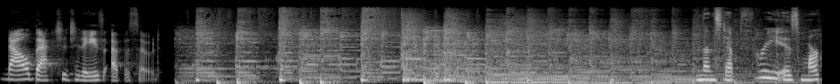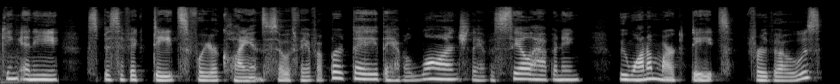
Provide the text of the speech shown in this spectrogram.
Now back to today's episode. And then step three is marking any specific dates for your clients. So if they have a birthday, they have a launch, they have a sale happening, we want to mark dates for those.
